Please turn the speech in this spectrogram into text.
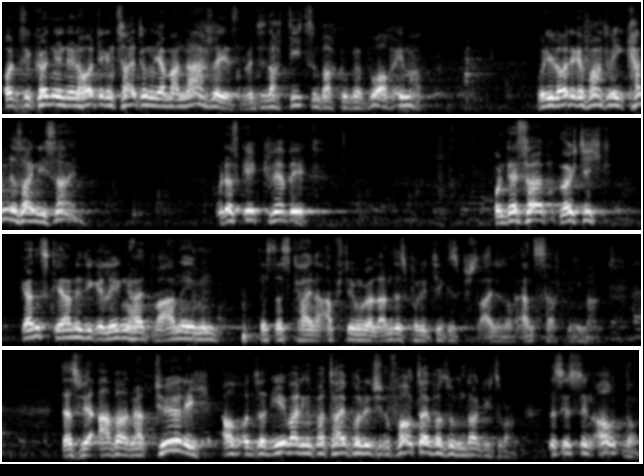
Und Sie können in den heutigen Zeitungen ja einmal nachlesen, wenn Sie nach Dietzenbach gucken, wo auch immer, wo die Leute gefragt werden, wie kann das eigentlich sein? Und das geht querbeet. Und deshalb möchte ich ganz gerne die Gelegenheit wahrnehmen, dass das keine Abstimmung über Landespolitik ist, bestreitet doch ernsthaft niemand. Dass wir aber natürlich auch unseren jeweiligen parteipolitischen Vorteil versuchen deutlich zu machen. Das ist in Ordnung.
